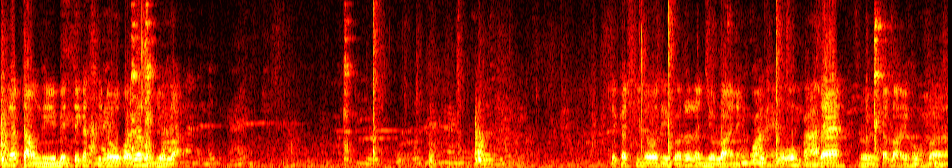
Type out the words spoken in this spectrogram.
kính áp tròng thì bên T Casino có rất là nhiều loại. T Casino thì có rất là nhiều loại này hộp gỗ hộp da rồi các loại hộp à,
